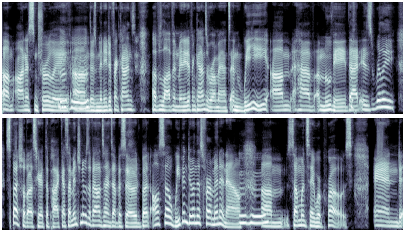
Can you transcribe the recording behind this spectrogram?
um, honest and truly, Mhm. um, there's many different kinds of love and many different kinds of romance. And we um, have a movie that is really special to us here at the podcast. I mentioned it was a Valentine's episode, but also we've been doing this for a minute now. Mhm. um, some would say we're pros. And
